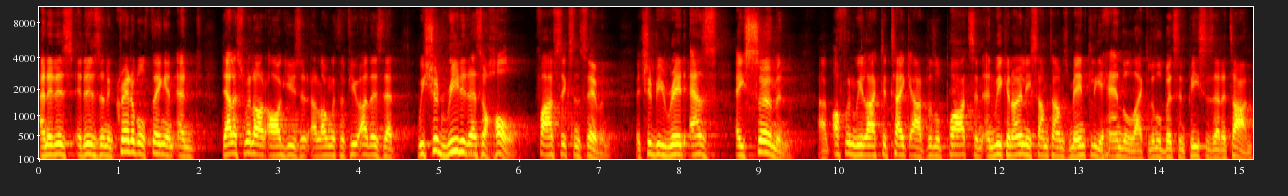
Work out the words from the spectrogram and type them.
And it is, it is an incredible thing. And, and Dallas Willard argues, along with a few others, that we should read it as a whole 5, 6, and 7. It should be read as a sermon. Um, often we like to take out little parts, and, and we can only sometimes mentally handle like little bits and pieces at a time.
